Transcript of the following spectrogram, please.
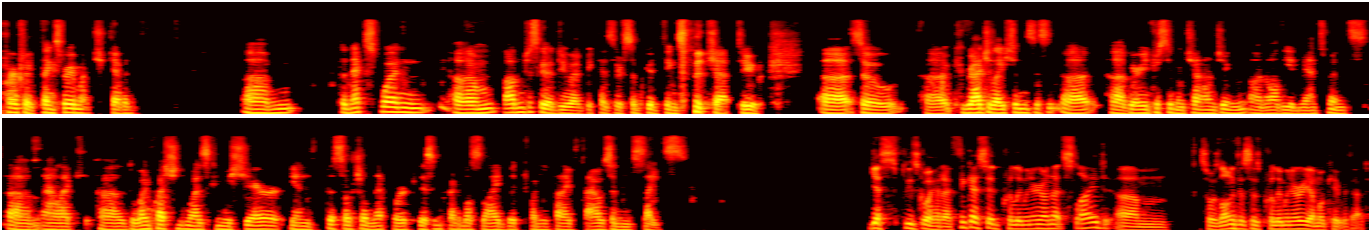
Perfect. Thanks very much, Kevin. Um, the next one, um, I'm just going to do it because there's some good things in the chat too. Uh, so uh, congratulations. This is uh, uh very interesting and challenging on all the advancements, um, Alec. Uh, the one question was, can we share in the social network this incredible slide with 25,000 sites? Yes, please go ahead. I think I said preliminary on that slide. Um, so as long as it says preliminary, I'm okay with that.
